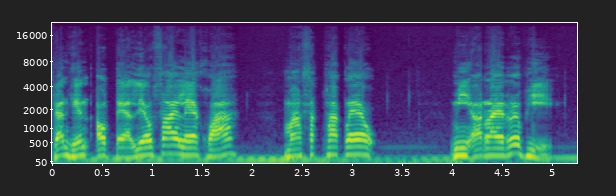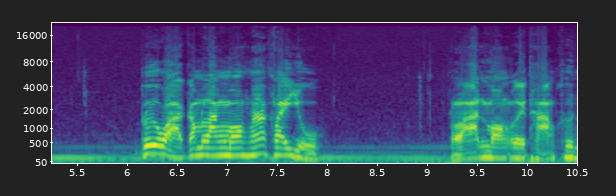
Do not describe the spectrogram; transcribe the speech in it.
ฉันเห็นเอาแต่เลี้ยวซ้ายแลขวา มาสักพักแล้ว มีอะไรเร่อพี่ หรือว่ากำลังมองหาใครอยู่ พลานมองเอ่ยถามขึ้น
